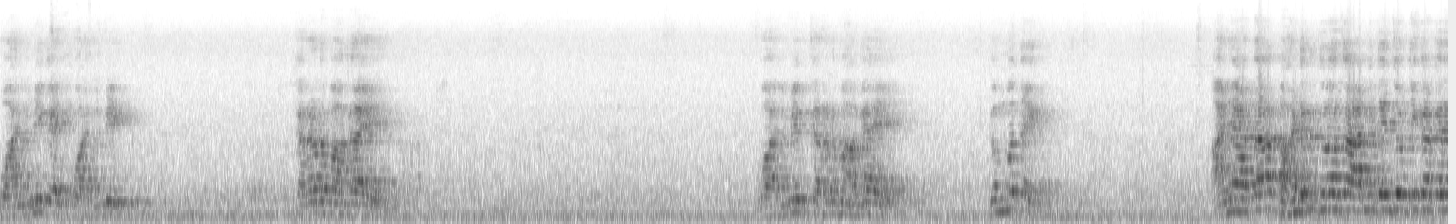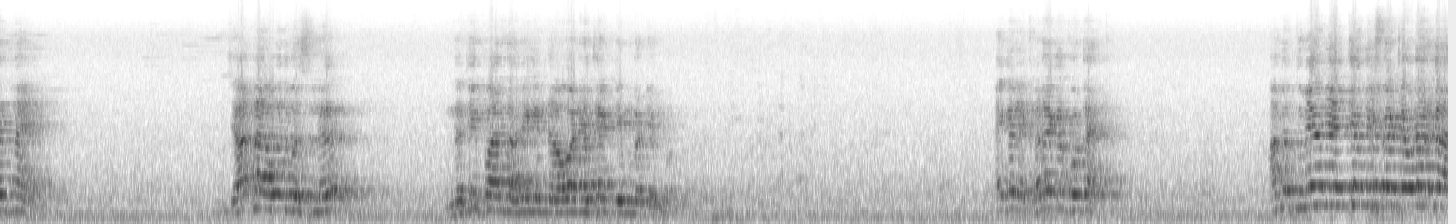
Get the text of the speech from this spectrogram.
वाल्मिक आहेत वाल्मिक. कराड मागा आहे. वाल्मिक कराड मागा आहे. गंमत आहे. आणि आता भांडण कुणाचं आम्ही त्यांच्यावर टीका करत नाही. ज्या नावात बसलं नदी पार झाले की नावाड्याच्या टिंब टिंब. ऐका नाही खरं का खोट आहे? आम्ही तुम्ही आम्ही यांच्यावर विश्वास ठेवणार का?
